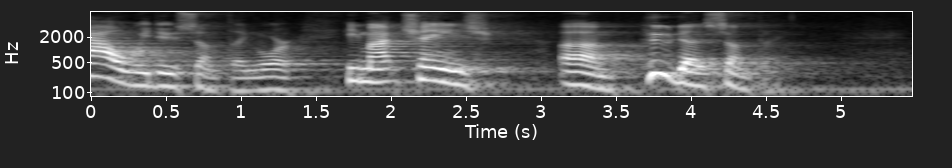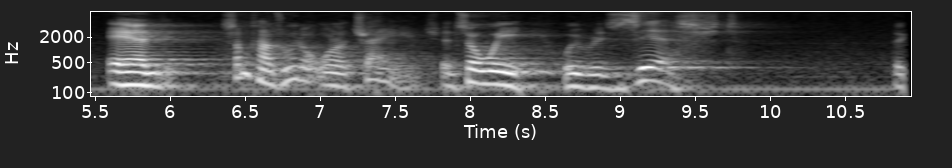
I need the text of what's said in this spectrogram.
how we do something, or He might change um, who does something. And sometimes we don't want to change. And so we, we resist the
